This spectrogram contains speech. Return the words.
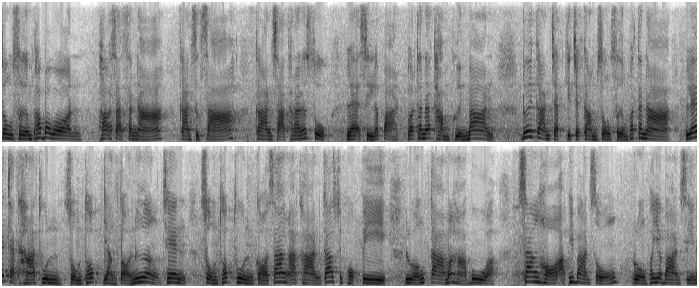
ส่งเสริมพระบวร พระศาสนา การศึกษา การสาธารณสุข และศิลปะวัฒนธรรมพื้นบ้าน ด้วยการจัดกิจกรรมส่งเสริมพัฒนา และจัดหาทุนสมทบอย่างต่อเนื่อง เช่น สมทบทุนก่อสร้างอาคาร 96 ปี หลวงตามหาบัว สร้างหออภิบาลสงฆ์โรงพยาบาลศรีน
